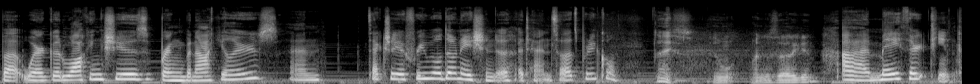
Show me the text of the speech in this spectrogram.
but wear good walking shoes, bring binoculars, and it's actually a free will donation to attend, so that's pretty cool. Nice. And wh- when is that again? Uh, May 13th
